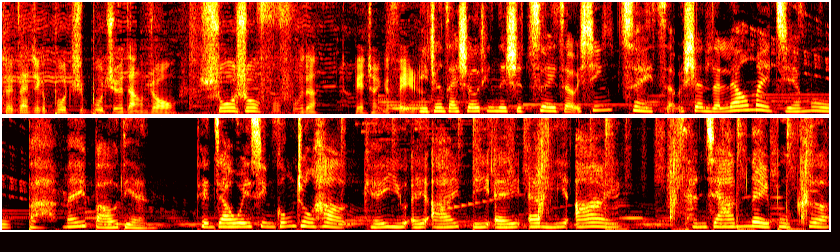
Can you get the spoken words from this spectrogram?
所以在这个不知不觉当中，舒舒服服的变成一个废人。你正在收听的是最走心、最走肾的撩妹节目《把妹宝典》。添加微信公众号 k u a i b a m e i，参加内部课，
